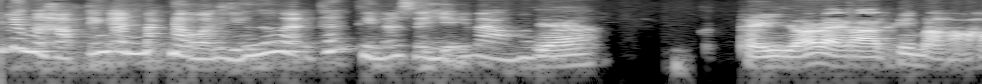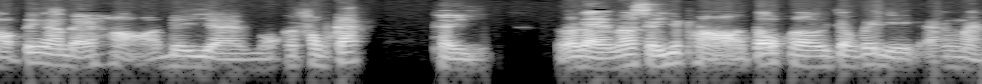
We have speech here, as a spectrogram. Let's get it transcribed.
nói chung là học tiếng Anh bắt đầu bằng những thứ bạn thích thì nó sẽ dễ vào hơn. Yeah. Dạ. Thì rõ ràng là khi mà họ học tiếng Anh để họ đi về một cái phong cách thì rõ ràng nó sẽ giúp họ tốt hơn trong cái việc ăn mặc.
